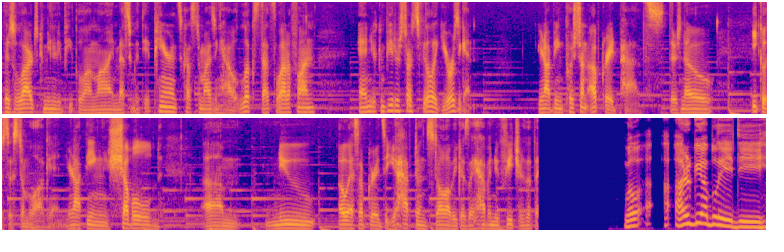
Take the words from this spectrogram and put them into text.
There's a large community of people online messing with the appearance, customizing how it looks. That's a lot of fun. And your computer starts to feel like yours again. You're not being pushed on upgrade paths. There's no ecosystem login. You're not being shoveled um, new OS upgrades that you have to install because they have a new feature that they. Well, arguably, the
